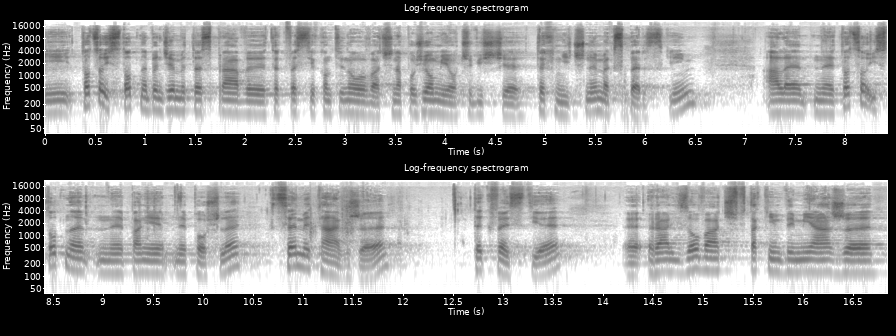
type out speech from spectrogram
I to, co istotne, będziemy te sprawy, te kwestie kontynuować na poziomie oczywiście technicznym, eksperckim, ale y, to, co istotne, y, panie pośle, chcemy także te kwestie e, realizować w takim wymiarze,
